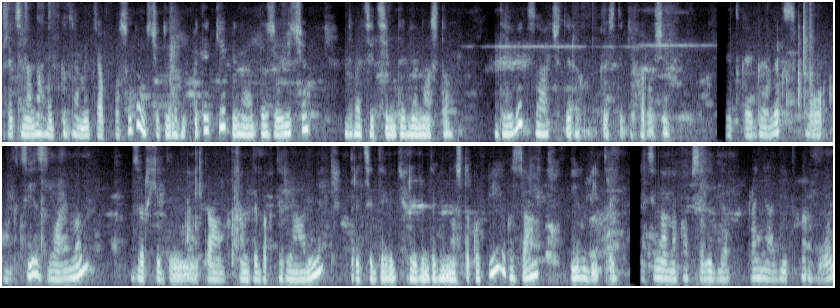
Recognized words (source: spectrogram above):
Ще ціна на губки для миття посуду. Ось 4 губки такі, пінообразуючі 27,99 за 4 губки. Ось такі хороші. Рідкий гелекс по акції з лаймом з орхідеєю та антибактеріальні 39 гривень 90 копійок за пів літри. Ціна на капсули для прання від Перволь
